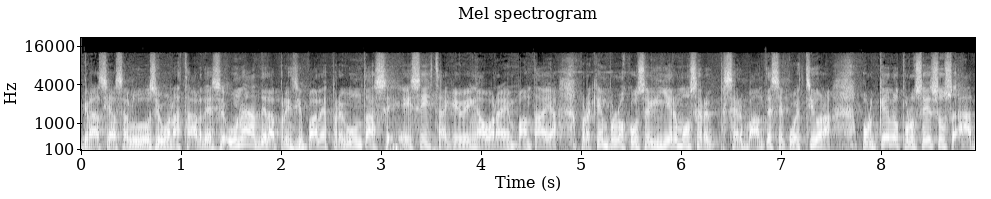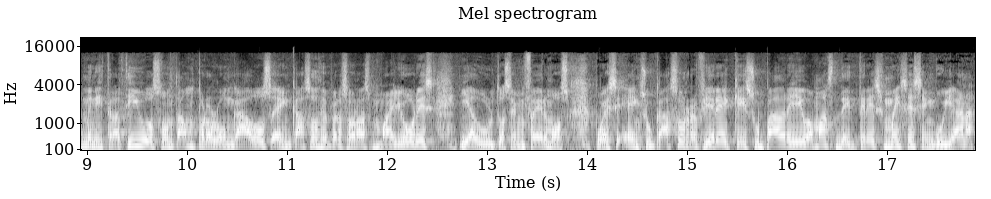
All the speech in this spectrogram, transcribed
Gracias, saludos y buenas tardes. Una de las principales preguntas es esta que ven ahora en pantalla. Por ejemplo, José Guillermo Cervantes se cuestiona por qué los procesos administrativos son tan prolongados en casos de personas mayores y adultos enfermos. Pues en su caso refiere que su padre lleva más de tres meses en Guyana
